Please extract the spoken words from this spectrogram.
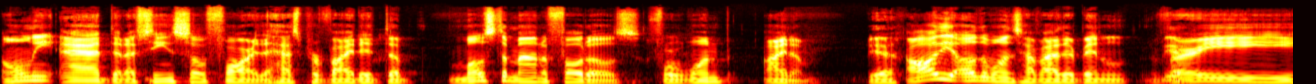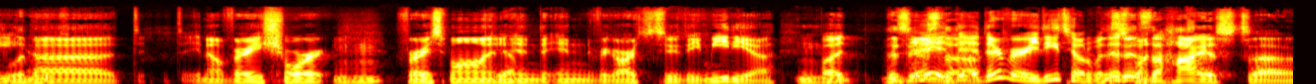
only ad that I've seen so far that has provided the most amount of photos for one item. yeah. All the other ones have either been very Limited. uh, t- t- you know, very short, very small in, Yep. in in regards to the media. But This they, is the- they, they're very detailed with This, this, is one. the highest uh,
